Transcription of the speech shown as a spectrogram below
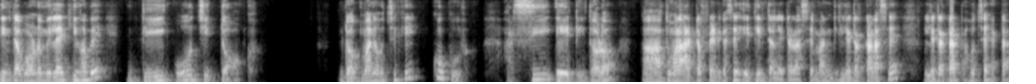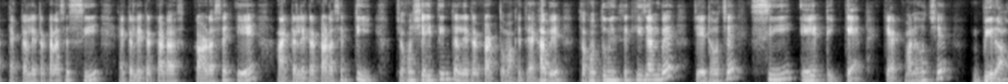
তিনটা বর্ণ মিলায় কি হবে? D O G dog dog মানে হচ্ছে কি? কুকুর। আর সি এ টি ধরো তোমার আরেকটা ফ্রেন্ড কাছে এই তিনটা লেটার আছে। মানে লেটার কার্ড আছে লেটার কার্ড হচ্ছে একটা একটা লেটার কার্ড আছে সি একটা লেটার কার্ড কার্ড আছে এ আর একটা লেটার কার্ড আছে টি যখন সে এই তিনটা লেটার কার্ড তোমাকে দেখাবে, তখন তুমি কি জানবে? যে এটা হচ্ছে C A T cat cat মানে হচ্ছে বিড়াল।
